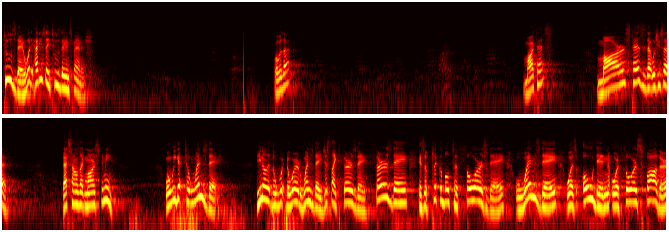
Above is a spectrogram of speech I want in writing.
Tuesday. What, how do you say Tuesday in Spanish? What was that? Martes? Mars Tez? Is that what you said? That sounds like Mars to me. When we get to Wednesday, do you know that the, the word Wednesday, just like Thursday, Thursday is applicable to Thor's day. Wednesday was Odin or Thor's father.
